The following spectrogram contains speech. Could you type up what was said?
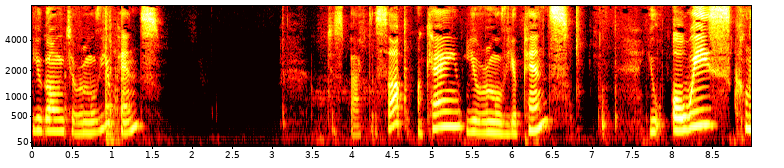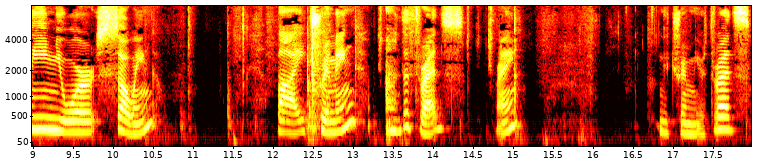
you're going to remove your pins. Just back this up, okay? You remove your pins. You always clean your sewing by trimming the threads, right? You trim your threads.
